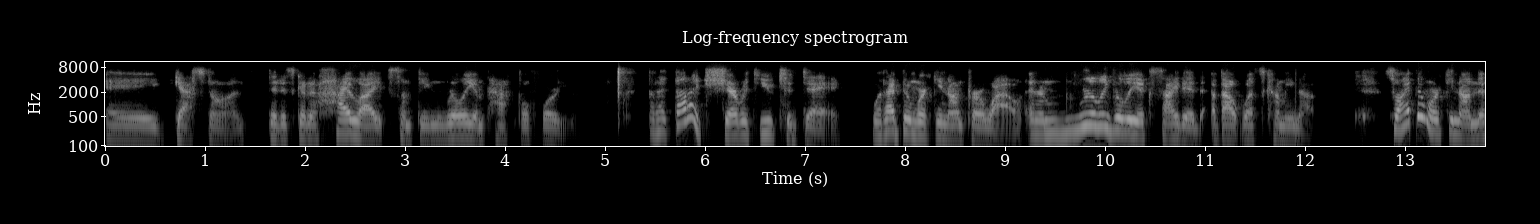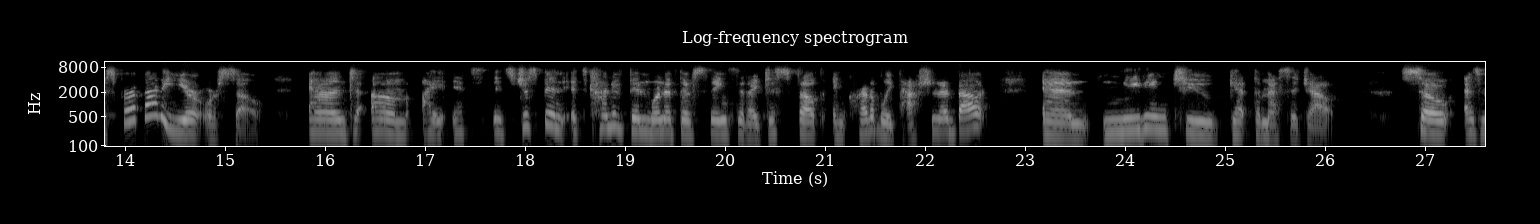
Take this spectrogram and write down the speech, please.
a guest on that is going to highlight something really impactful for you. But I thought I'd share with you today what I've been working on for a while. And I'm really, really excited about what's coming up. So, I've been working on this for about a year or so and um, I it's it's just been it's kind of been one of those things that I just felt incredibly passionate about and needing to get the message out. So as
